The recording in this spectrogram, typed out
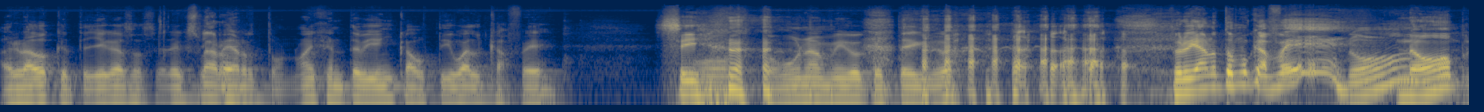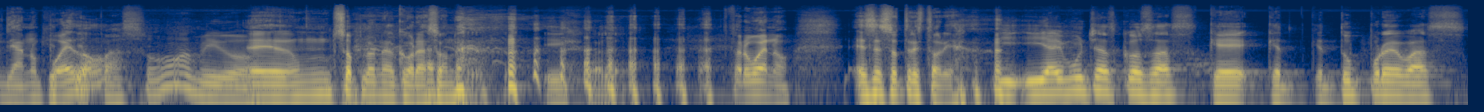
al grado que te llegas a ser experto, ¿no? Hay gente bien cautiva al café. Sí. Como, como un amigo que tengo. Pero ya no tomo café. No. No, ya no ¿Qué puedo. te pasó, amigo? Eh, un soplo en el corazón. Híjole. Pero bueno, esa es otra historia. Y, y hay muchas cosas que, que- que tú pruebas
